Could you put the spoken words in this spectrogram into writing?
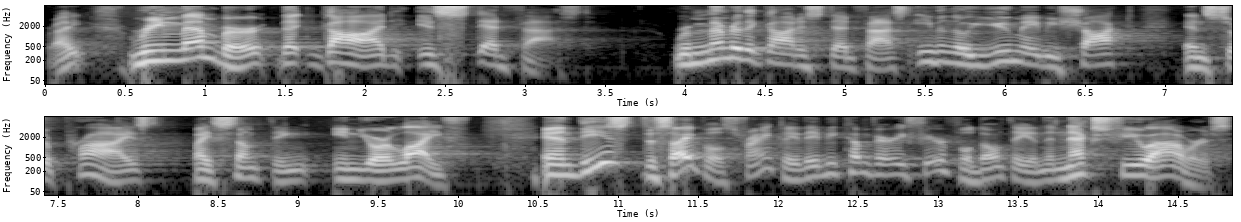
right? Remember that God is steadfast. Remember that God is steadfast, even though you may be shocked and surprised by something in your life. And these disciples, frankly, they become very fearful, don't they, in the next few hours.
